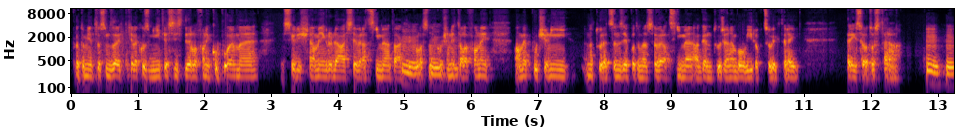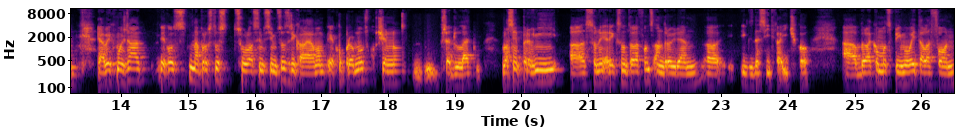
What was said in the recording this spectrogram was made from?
proto mě to jsem tady chtěl jako zmínit, jestli si ty telefony kupujeme, jestli když nám někdo dá, jestli vracíme a tak. Mm, jako vlastně mm. jako ženy telefony máme půjčený na tu recenzi, potom se vracíme agentuře nebo výrobcovi, který, který se o to stará. Mm-hmm. Já bych možná jako naprosto souhlasím s tím, co jsi říkal. Já mám jako podobnou zkušenost před let. Vlastně první uh, Sony Ericsson telefon s Androidem, uh, X10 ičko, uh, byl jako moc prímový telefon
